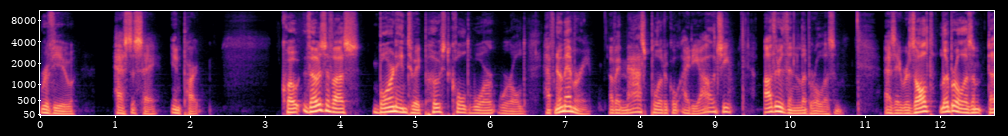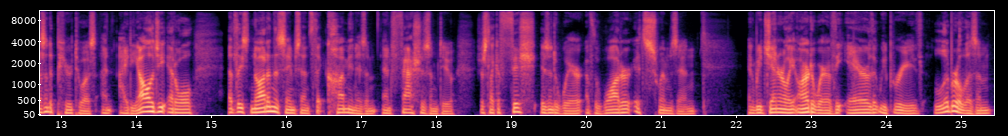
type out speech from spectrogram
review has to say, in part. Quote, those of us born into a post Cold War world have no memory of a mass political ideology other than liberalism. As a result, liberalism doesn't appear to us an ideology at all, at least not in the same sense that communism and fascism do, just like a fish isn't aware of the water it swims in. And we generally aren't aware of the air that we breathe. Liberalism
